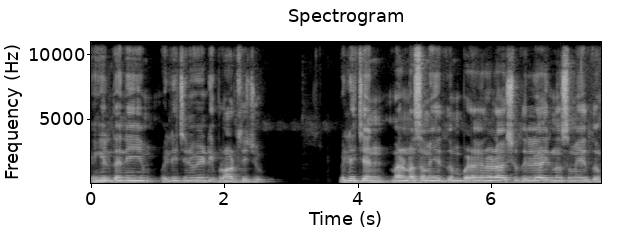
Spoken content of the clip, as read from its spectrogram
എങ്കിൽ തന്നെയും വല്യച്ഛന് വേണ്ടി പ്രാർത്ഥിച്ചു. വല്യച്ഛൻ മരണസമയത്തും പഴങ്ങനാട് ആശുപത്രിയിലായിരുന്ന സമയത്തും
